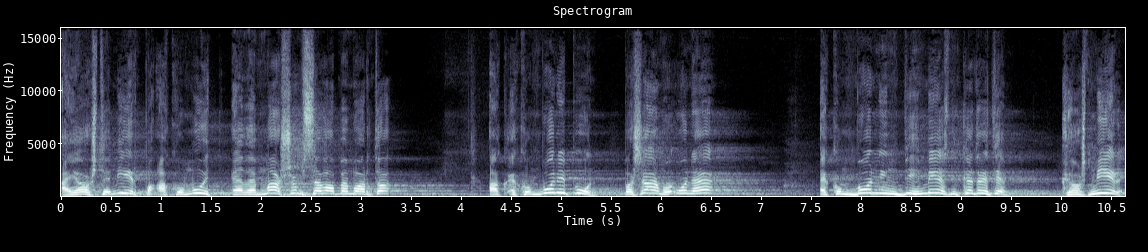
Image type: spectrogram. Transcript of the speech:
Ajo është e mirë, po a kum mujt edhe ma shumë sevape me marrë në to? A e kum bo një punë? Për shembull, unë e, e kum bo një ndihmesë në këtë drejtim? Kjo është mirë,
